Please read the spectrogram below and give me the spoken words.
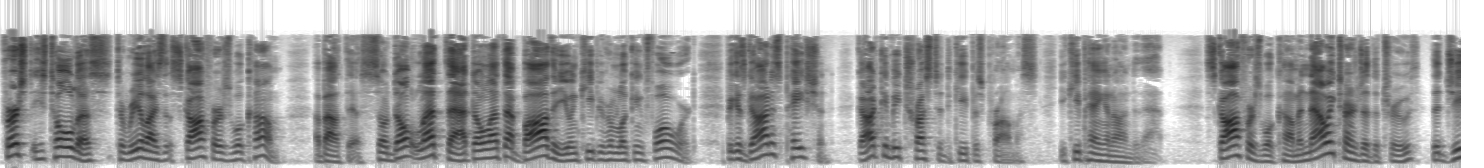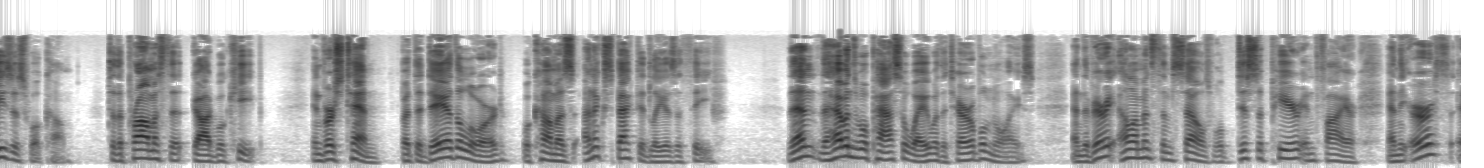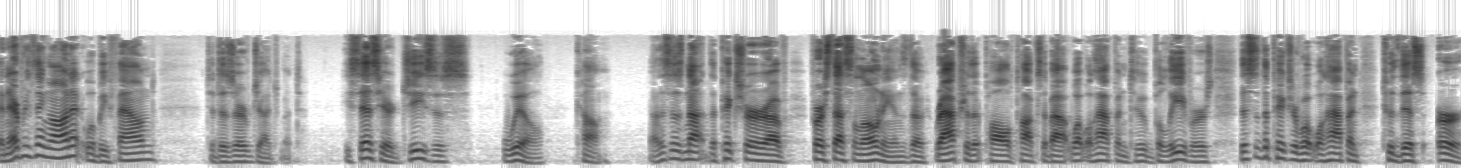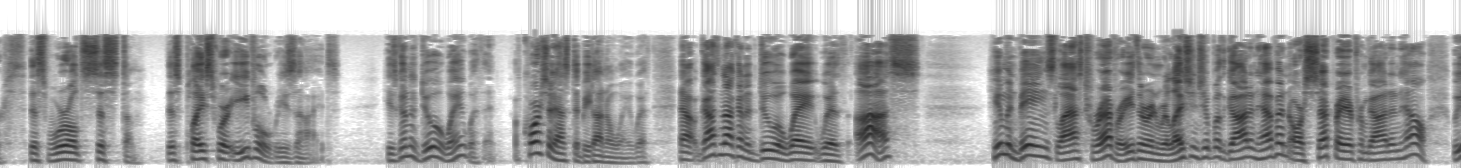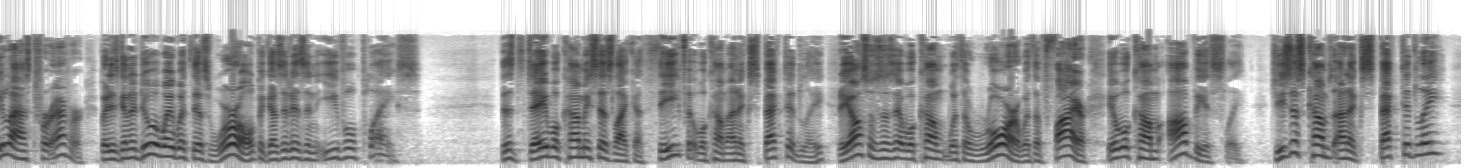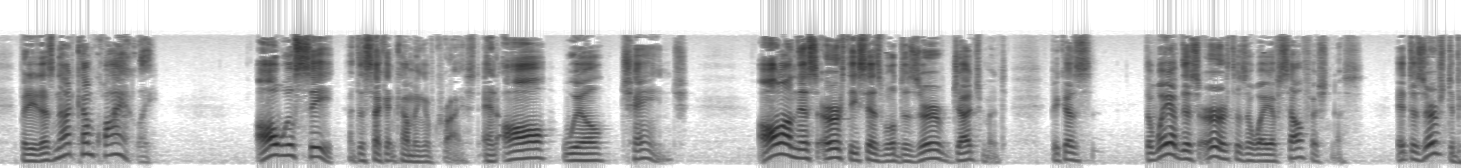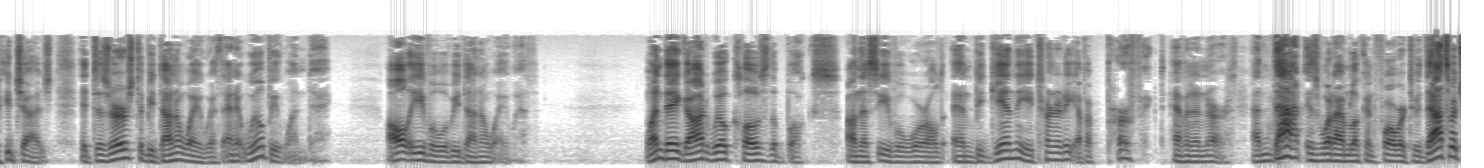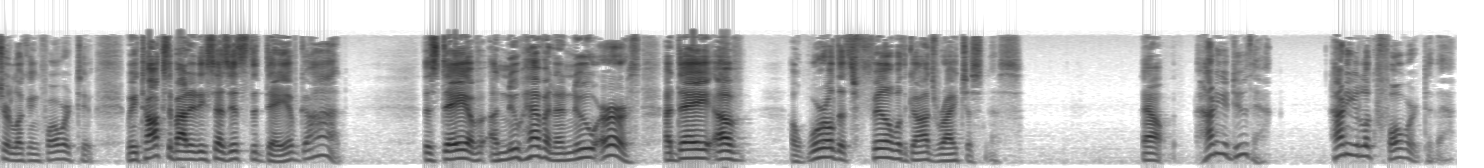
First, he's told us to realize that scoffers will come about this. So don't let that, don't let that bother you and keep you from looking forward because God is patient. God can be trusted to keep his promise. You keep hanging on to that. Scoffers will come. And now he turns to the truth that Jesus will come, to the promise that God will keep. In verse 10, but the day of the Lord will come as unexpectedly as a thief. Then the heavens will pass away with a terrible noise, and the very elements themselves will disappear in fire, and the earth and everything on it will be found to deserve judgment. He says here, Jesus will come. Now, this is not the picture of First Thessalonians, the rapture that Paul talks about, what will happen to believers. This is the picture of what will happen to this earth, this world system, this place where evil resides. He's going to do away with it. Of course, it has to be done away with. Now, God's not going to do away with us. Human beings last forever, either in relationship with God in heaven or separated from God in hell. We last forever. But He's going to do away with this world because it is an evil place. This day will come, he says, like a thief. It will come unexpectedly. He also says it will come with a roar, with a fire. It will come obviously. Jesus comes unexpectedly, but he does not come quietly. All will see at the second coming of Christ, and all will change. All on this earth, he says, will deserve judgment because the way of this earth is a way of selfishness. It deserves to be judged. It deserves to be done away with, and it will be one day. All evil will be done away with. One day God will close the books on this evil world and begin the eternity of a perfect heaven and earth. And that is what I'm looking forward to. That's what you're looking forward to. When he talks about it, he says it's the day of God. This day of a new heaven, a new earth, a day of a world that's filled with God's righteousness. Now, how do you do that? How do you look forward to that?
